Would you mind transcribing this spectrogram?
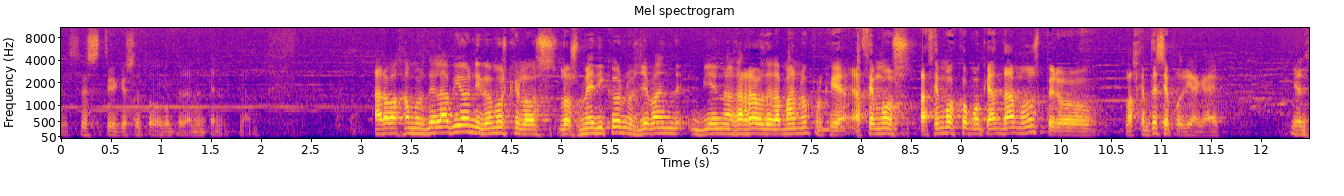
Entonces tiene que ser todo completamente plano. Ahora bajamos del avión y vemos que los, los, médicos nos llevan bien agarrados de la mano porque hacemos, hacemos como que andamos, pero la gente se podría caer. Y el,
